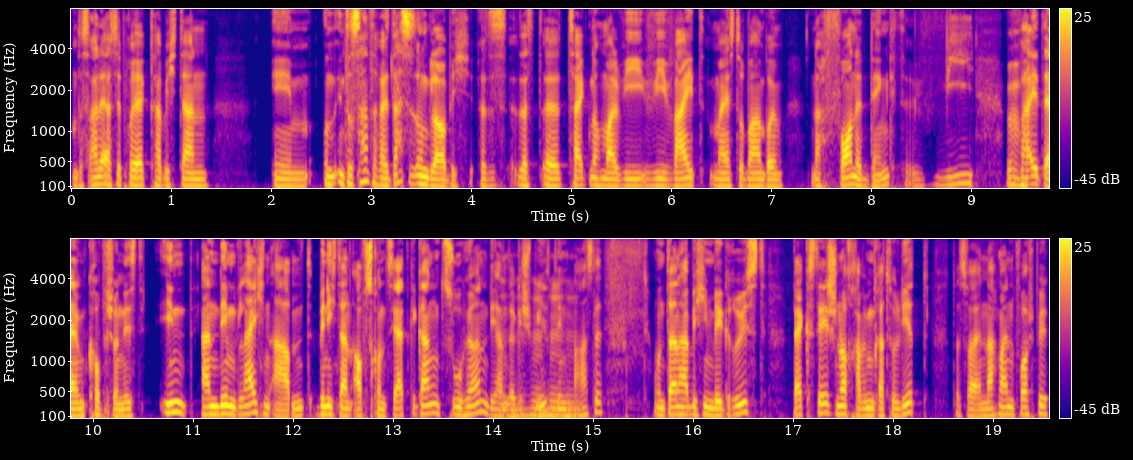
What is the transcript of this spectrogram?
Und das allererste Projekt habe ich dann im, und interessanterweise, das ist unglaublich. Das, ist, das äh, zeigt nochmal, wie, wie weit Maestro Bahnbäum nach vorne denkt, wie weit er im Kopf schon ist. In, an dem gleichen Abend bin ich dann aufs Konzert gegangen, zuhören, die haben da mhm, gespielt in mhm. Basel. Und dann habe ich ihn begrüßt, backstage noch, habe ihm gratuliert, das war nach meinem Vorspiel.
